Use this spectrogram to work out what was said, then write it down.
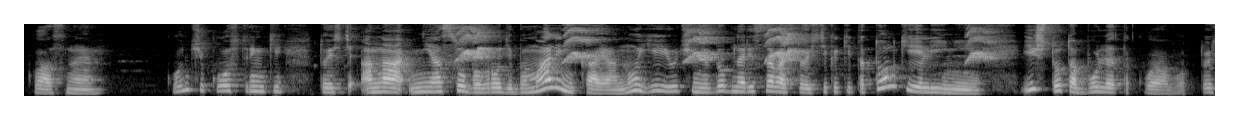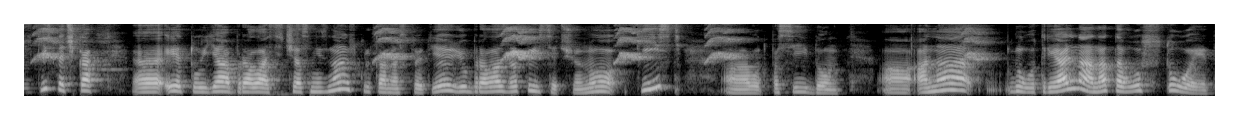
классная кончик остренький. То есть она не особо вроде бы маленькая, но ей очень удобно рисовать. То есть и какие-то тонкие линии, и что-то более такое вот. То есть кисточка э, эту я брала, сейчас не знаю, сколько она стоит, я ее брала за тысячу. Но кисть, э, вот Посейдон, э, она, ну вот реально она того стоит.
